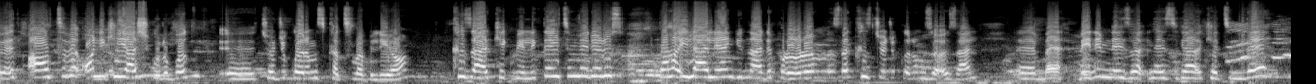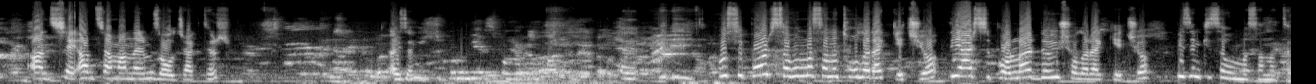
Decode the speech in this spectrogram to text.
Evet, 6 ve 12 yaş grubu e, çocuklarımız katılabiliyor. Kız erkek birlikte eğitim veriyoruz. Daha ilerleyen günlerde programımızda kız çocuklarımıza özel e, be- benim nez- nezaketimde ant şey antrenmanlarımız olacaktır. Ne? Bu spor savunma sanatı olarak geçiyor. Diğer sporlar dövüş olarak geçiyor. Bizimki savunma sanatı.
